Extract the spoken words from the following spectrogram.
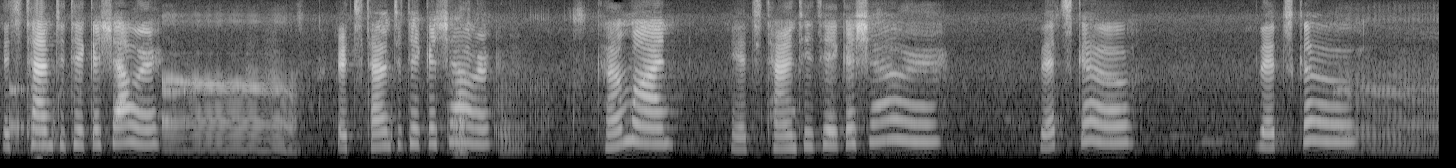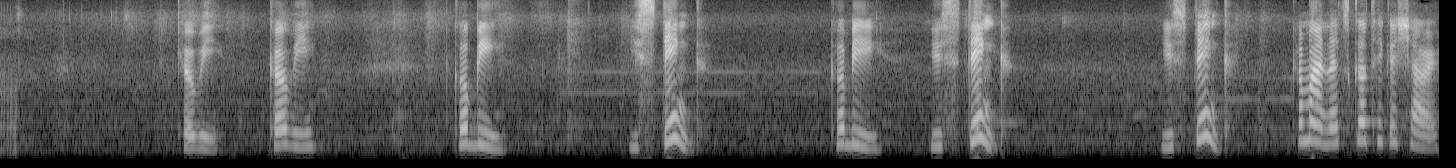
It's time to take a shower. Ah. It's time to take a shower. Come on. It's time to take a shower. Let's go. Let's go. Kobe. Kobe. Kobe. You stink. Kobe. You stink. You stink. Come on, let's go take a shower.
